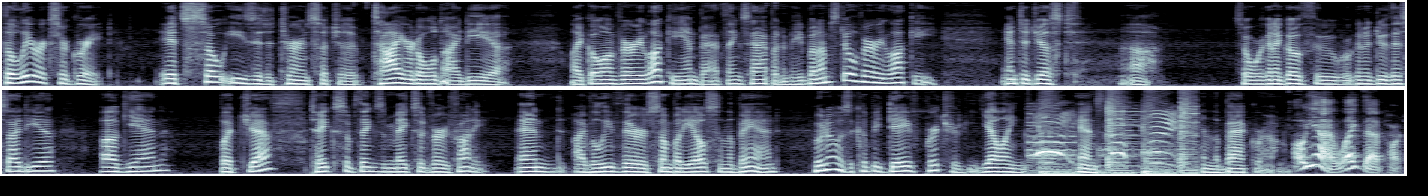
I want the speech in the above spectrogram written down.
the lyrics are great. It's so easy to turn such a tired old idea, like oh I'm very lucky and bad things happen to me, but I'm still very lucky, into just ah. So we're gonna go through. We're gonna do this idea again, but Jeff takes some things and makes it very funny. And I believe there is somebody else in the band. Who knows? It could be Dave Pritchard yelling and in the background. Oh yeah, I like that part.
